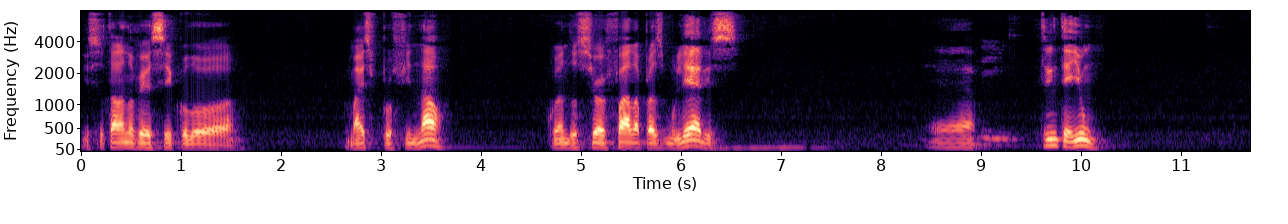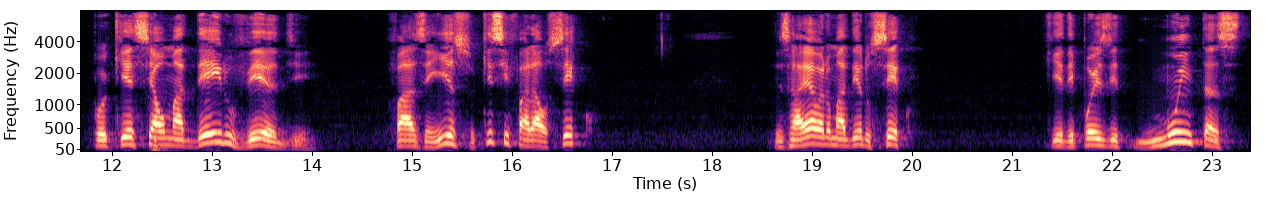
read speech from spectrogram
Isso está lá no versículo mais para o final, quando o Senhor fala para as mulheres. É, 31. Porque se ao madeiro verde fazem isso, que se fará ao seco? Israel era o madeiro seco, que depois de muitas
